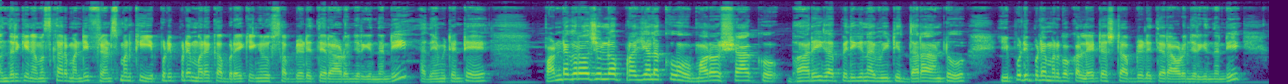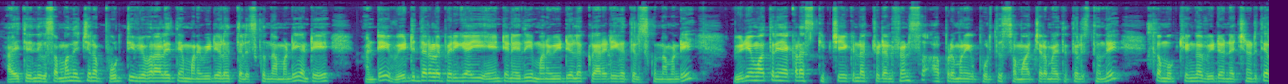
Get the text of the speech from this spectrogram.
అందరికీ నమస్కారం అండి. ఫ్రెండ్స్ మనకి ఇప్పుడిప్పుడే మరొక బ్రేకింగ్ న్యూస్ అప్డేట్ అయితే రావడం జరిగిందండి. అదేమిటంటే పండగ రోజుల్లో ప్రజలకు మరో షాక్ భారీగా పెరిగిన వీటి ధర అంటూ ఇప్పుడిప్పుడే మనకు ఒక లేటెస్ట్ అప్డేట్ అయితే రావడం జరిగిందండి. అయితే ఇందుకు సంబంధించిన పూర్తి వివరాలు అయితే మన వీడియోలో తెలుసుకుందామండి. అంటే అంటే వేటి ధరలు పెరిగాయి ఏంటి అనేది మన వీడియోలో క్లారిటీగా తెలుసుకుందామండి. వీడియో మాత్రం ఎక్కడ స్కిప్ చేయకుండా చూడండి ఫ్రెండ్స్. అప్పుడు మనకి పూర్తి సమాచారం అయితే తెలుస్తుంది. ఇక ముఖ్యంగా వీడియో నచ్చినట్లయితే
